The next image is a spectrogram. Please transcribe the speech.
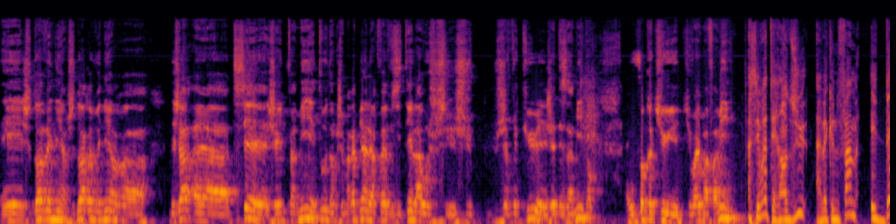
Et je dois venir. Je dois revenir. euh, déjà, tu sais, j'ai une famille et tout, donc j'aimerais bien leur faire visiter là où je suis- je suis- j'ai vécu et j'ai des amis. Donc, il faut que tu, tu voies ma famille. Ah, c'est vrai, t'es rendu avec une femme et des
